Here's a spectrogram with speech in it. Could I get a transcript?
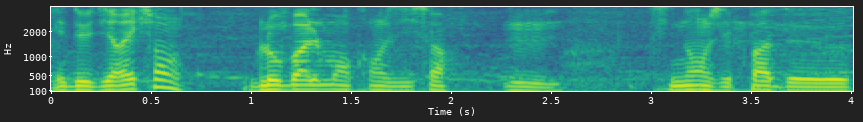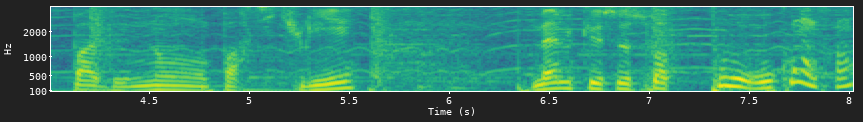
Et de direction, globalement, quand je dis ça. Hmm. Sinon, j'ai pas de, pas de nom particulier. Même que ce soit pour ou contre. hein.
